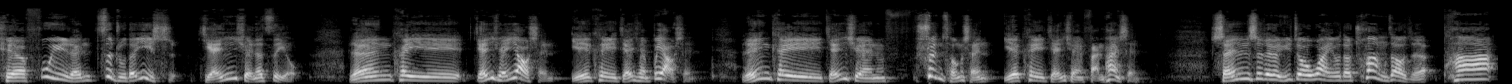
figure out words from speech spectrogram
却赋予人自主的意识、拣选的自由。人可以拣选要神，也可以拣选不要神；人可以拣选顺从神，也可以拣选反叛神。神是这个宇宙万有的创造者，他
